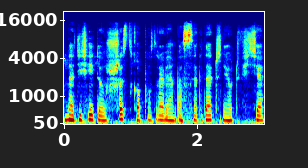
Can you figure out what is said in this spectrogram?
Na dzisiaj to już wszystko. Pozdrawiam Was serdecznie. Oczywiście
